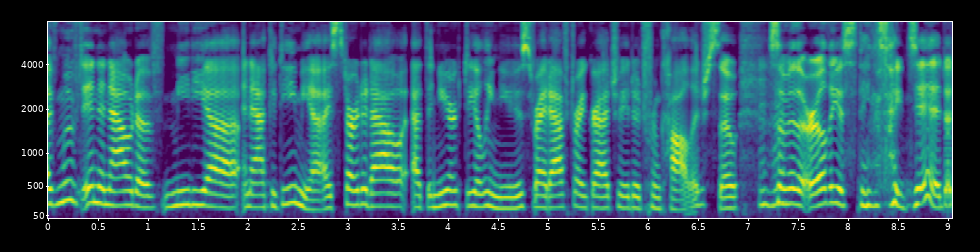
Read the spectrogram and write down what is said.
I've moved in and out of media and academia. I started out at the New York Daily News right after I graduated from college. So mm-hmm. some of the earliest things I did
